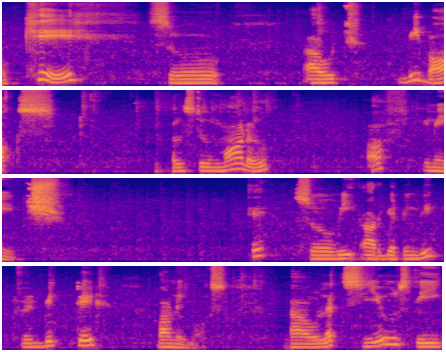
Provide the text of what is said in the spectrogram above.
okay so out b box equals to model of image. Okay so we are getting the predicted bounding box. Now let's use the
